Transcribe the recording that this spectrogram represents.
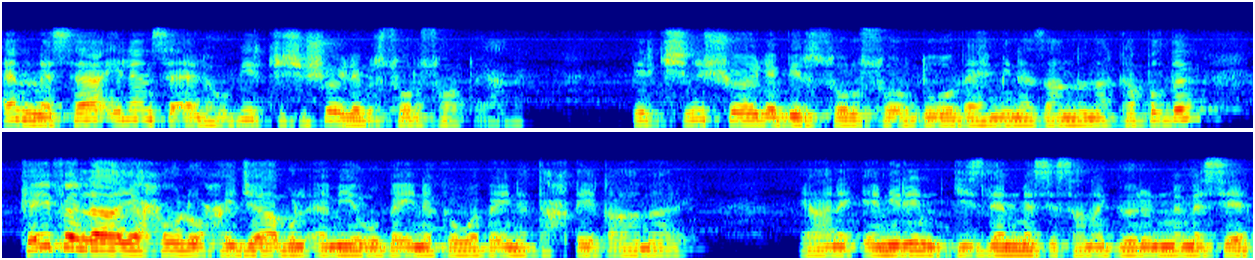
Enne sailen se'elehu bir kişi şöyle bir soru sordu yani. Bir kişinin şöyle bir soru sorduğu vehmine zannına kapıldı. Keyfe la yahulu hicabul emiru beyneke ve beyne tahkik amalik. Yani emirin gizlenmesi, sana görünmemesi,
